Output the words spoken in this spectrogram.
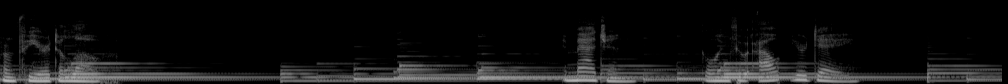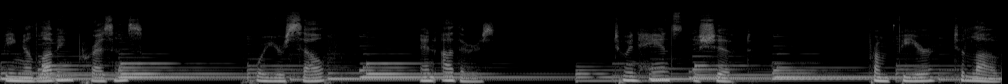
from fear to love. Imagine going throughout your day being a loving presence for yourself and others to enhance the shift from fear to love.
